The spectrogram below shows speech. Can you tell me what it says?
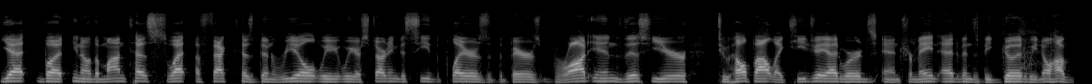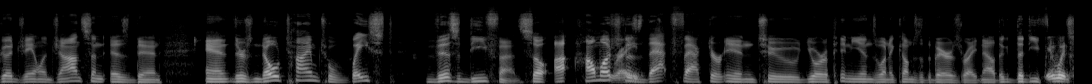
yet, but you know the Montez Sweat effect has been real. We we are starting to see the players that the Bears brought in this year to help out, like T.J. Edwards and Tremaine Edmunds, be good. We know how good Jaylon Johnson has been, and there's no time to waste this defense. So, uh, how much right. does that factor into your opinions when it comes to the Bears right now? The, the defense. It would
